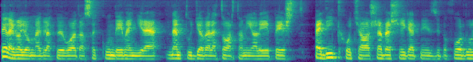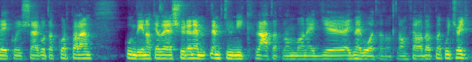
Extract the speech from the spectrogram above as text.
Tényleg nagyon meglepő volt az, hogy Kundé mennyire nem tudja vele tartani a lépést, pedig, hogyha a sebességet nézzük, a fordulékonyságot, akkor talán Kundénak ez elsőre nem, nem tűnik látatlanban egy, egy megoldhatatlan feladatnak, úgyhogy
